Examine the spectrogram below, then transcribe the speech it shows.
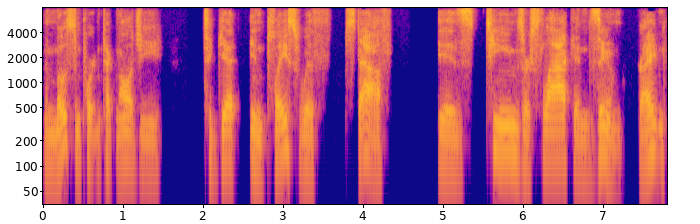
the most important technology to get in place with staff is Teams or Slack and Zoom, right?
